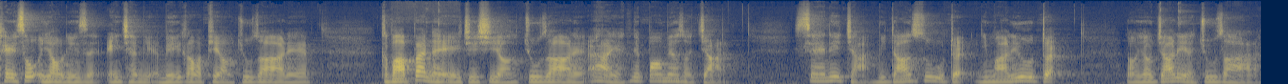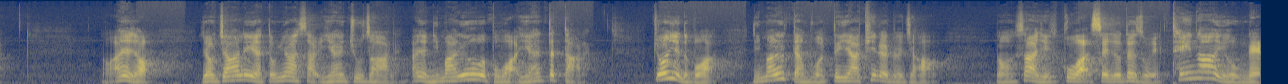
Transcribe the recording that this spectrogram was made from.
ထိတ်ဆုံးအယောက်40အင်ချမ်းမြေအမေရိကမှာဖြစ်အောင်ကြိုးစားရတယ်ကဘာပတ်နယ်အေဂျင့်ရှိအောင်ကြိုးစားရတယ်အဲ့ဒါရနှစ်ပေါင်းများစွာကြာတယ်ဆယ်နှစ်ကြာမိသားစုအတွက်ညီမလေးတို့အတွက်တော့ယောက်ျားလေးကကြိုးစားရတာတော့အဲ့ဒါကြောင့်ယောက်ျားလေးကတုံရဆအရန်ကြိုးစားရတယ်အဲ့ဒါညီမလေးတို့ဘဝအရန်တက်တာတယ်ပြောရင်တဲ့ဘဝညီမလေးတန်ဘဝတရားဖြစ်တဲ့အတွက်ကြောင့်နော်စကြီးကိုကဆယ်ကျော်သက်ဆိုရင်ထိန်းသားယုံနဲ့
